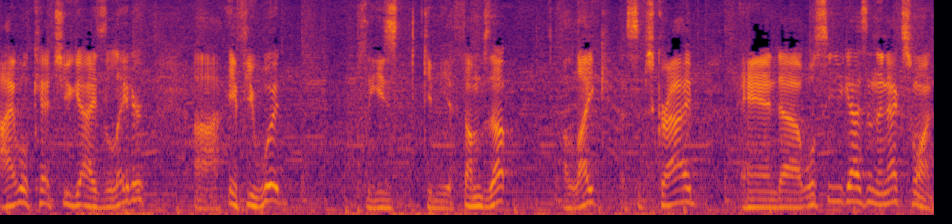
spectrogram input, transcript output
I will catch you guys later. Uh, if you would, please give me a thumbs up, a like, a subscribe, and uh, we'll see you guys in the next one.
